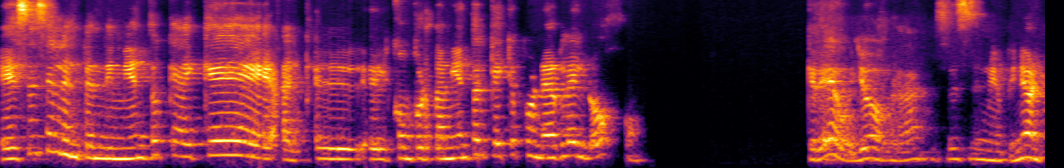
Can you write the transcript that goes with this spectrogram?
Ese es el entendimiento que hay que, el, comportamiento al que hay que ponerle el ojo. Creo yo, ¿verdad? Esa es mi opinión.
